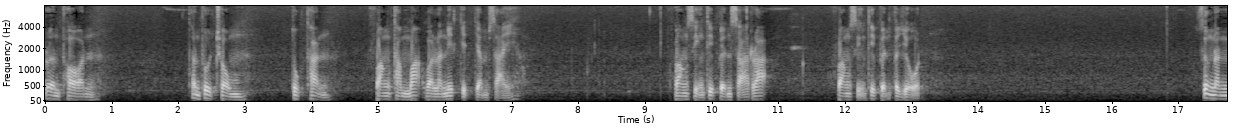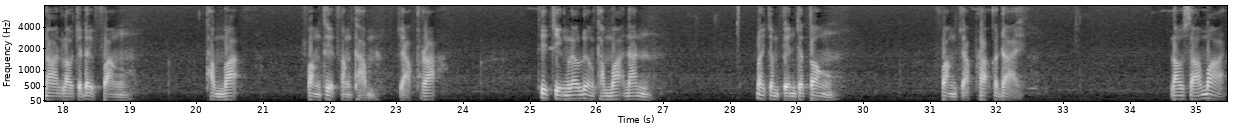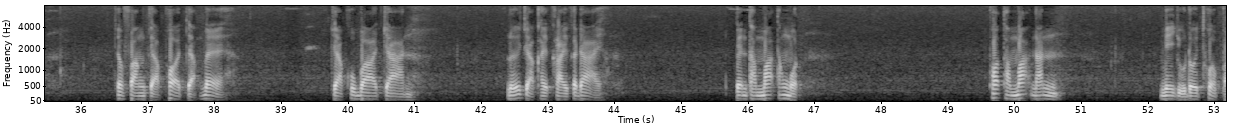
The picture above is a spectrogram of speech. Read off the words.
ริญพร ท่านผู้ชมทุกท่าน ฟังธรรมะวันละนิดจิตแจ่มใส ฟังสิ่งที่เป็นสาระ ฟังสิ่งที่เป็นประโยชน์ ซึ่งนาน ๆ เราจะได้ฟัง ธรรมะ ฟังเทศฟังธรรมจากพระ ที่จริงแล้วเรื่องธรรมะนั้นไม่จำเป็นจะต้อง ฟังจากพระก็ได้ เราสามารถจะฟังจากพ่อจากแม่ จากครูบาอาจารย์ หรือจากใครๆก็ได้ เป็นธรรมะทั้งหมด เพราะธรรมะนั้นมีอยู่โดยทั่วไป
